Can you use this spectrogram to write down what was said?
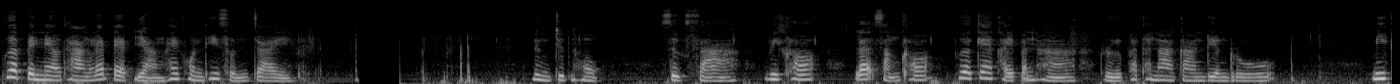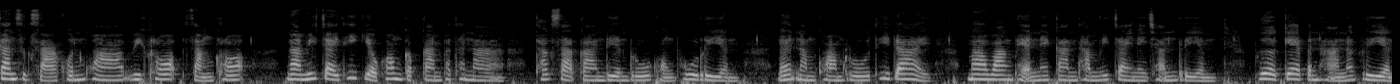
เพื่อเป็นแนวทางและแบบอย่างให้คนที่สนใจ 1.6 ศึกษา วิเคราะห์ และสังเคราะห์ เพื่อแก้ไขปัญหาหรือพัฒนาการเรียนรู้ มีการศึกษาค้นคว้า วิเคราะห์ สังเคราะห์ งานวิจัยที่เกี่ยวข้องกับการพัฒนา ทักษะการเรียนรู้ของผู้เรียน และนำความรู้ที่ได้มาวางแผนในการทำวิจัยในชั้นเรียน เพื่อแก้ปัญหานักเรียน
